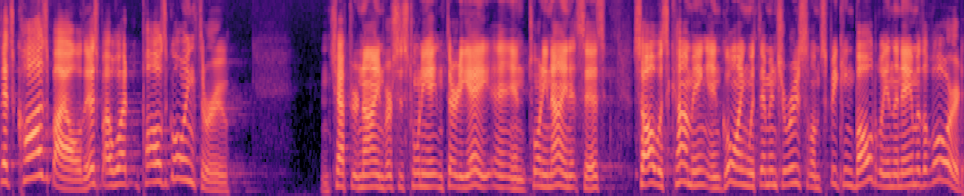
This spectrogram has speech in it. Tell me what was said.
that's caused by all this, by what Paul's going through. In chapter 9, verses 28 and 38 and 29, it says, Saul was coming and going with them in Jerusalem, speaking boldly in the name of the Lord.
